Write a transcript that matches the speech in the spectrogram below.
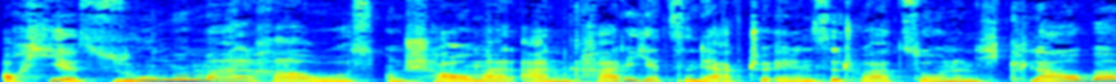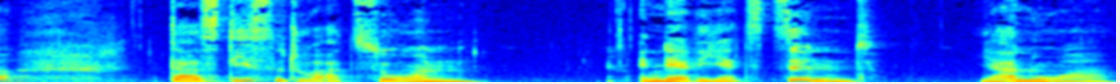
auch hier zoome mal raus und schau mal an, gerade jetzt in der aktuellen Situation. Und ich glaube, dass die Situation, in der wir jetzt sind, Januar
